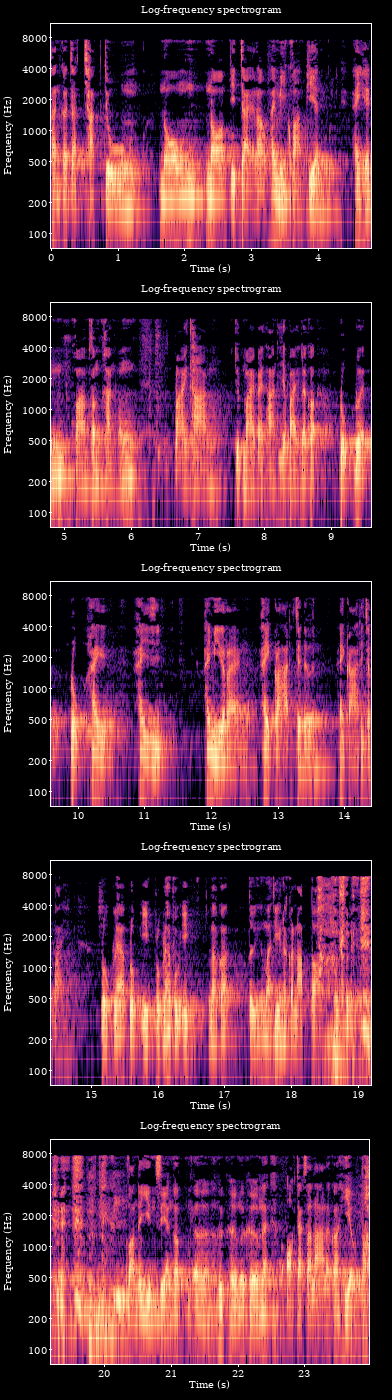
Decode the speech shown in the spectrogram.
ท่านก็จะชักจูงโน้มน้อมจิตใจเราให้มีความเพียรให้เห็นความสำคัญของปลายทางจุดหมายปลายทางที่จะไป แล้วก็ปลุกด้วยปลุกให้ให้ให้มีแรงให้กล้าที่จะเดิน ให้กล้าที่จะไป ปลุกแล้วปลุกอีกปลุกแล้วปลุกอีกแล้วก็ตื่นขึ้นมาทีแล้วก็หลับต่อ ตอนได้ยินเสียงก็เออฮึกเหิมฮึกเหิมนะออกจากศาลาแล้วก็เหี่ยวต่อ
